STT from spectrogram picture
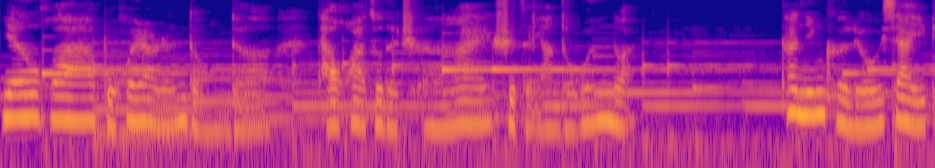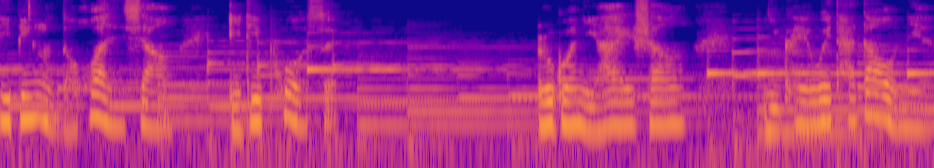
烟花不会让人懂得它化作的尘埃是怎样的温暖，它宁可留下一地冰冷的幻象，一地破碎。如果你哀伤，你可以为他悼念，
